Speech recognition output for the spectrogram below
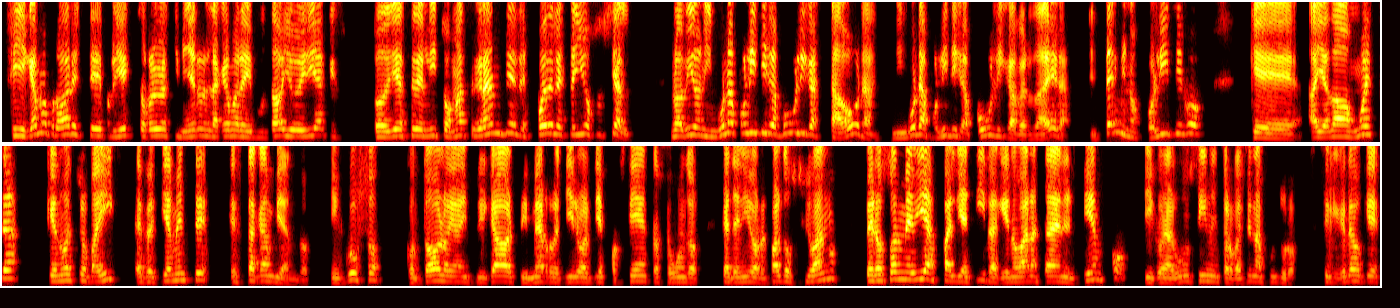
Si llegamos a aprobar este proyecto Royal Minero en la Cámara de Diputados, yo diría que podría ser el hito más grande después del estallido social. No ha habido ninguna política pública hasta ahora, ninguna política pública verdadera, en términos políticos, que haya dado muestra que nuestro país efectivamente está cambiando. Incluso con todo lo que ha implicado el primer retiro del 10%, el segundo que ha tenido respaldo ciudadano, pero son medidas paliativas que no van a estar en el tiempo y con algún signo de interrogación a futuro. Así que creo que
